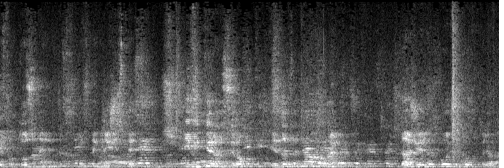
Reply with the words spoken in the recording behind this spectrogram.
е, фруктоза не, просто не шесте. Имитиран сироп, ядат няма проблем. Даже ядат повече, колкото трябва.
